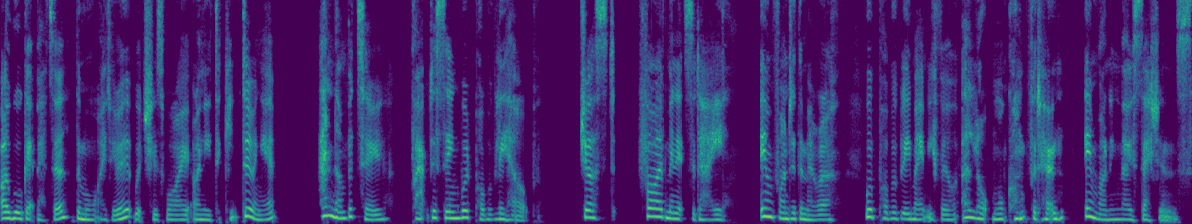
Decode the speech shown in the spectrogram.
I will get better the more I do it, which is why I need to keep doing it. And number two, practicing would probably help. Just five minutes a day in front of the mirror would probably make me feel a lot more confident in running those sessions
